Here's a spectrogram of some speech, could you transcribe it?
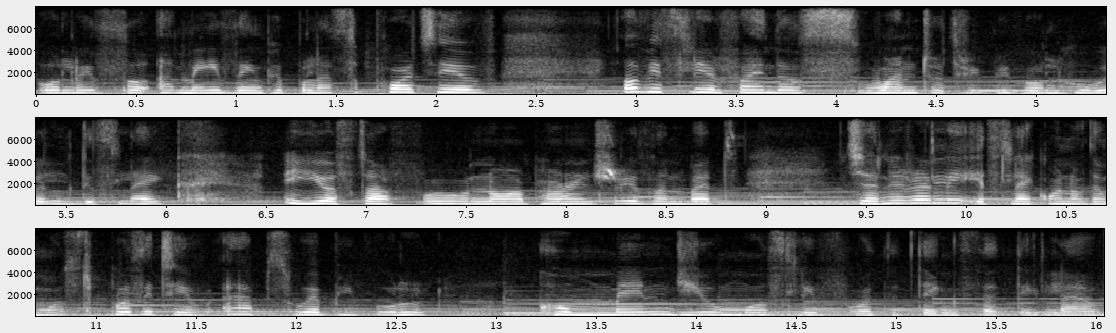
always so amazing. People are supportive. Obviously, you'll find those one, two, three people who will dislike your stuff for no apparent reason, but generally it's like one of the most positive apps where people commend you mostly for the things that they love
